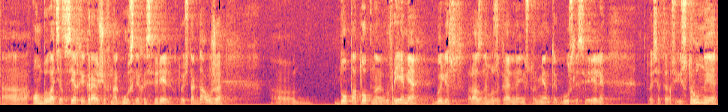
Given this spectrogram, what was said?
э, он был отец всех играющих на гуслях и свирелях. То есть тогда уже потопное время были разные музыкальные инструменты, гусли, свирели. То есть это и струнные,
